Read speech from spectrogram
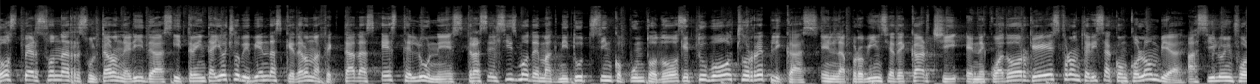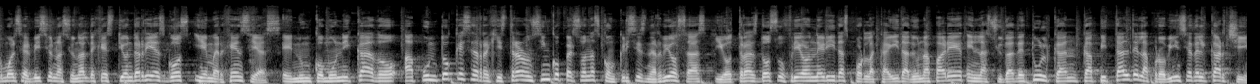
Dos personas resultaron heridas y 38 viviendas quedaron afectadas este lunes tras el sismo de magnitud 5.2 que tuvo ocho réplicas en la provincia de Carchi, en Ecuador, que es fronteriza con Colombia. Así lo informó el Servicio Nacional de Gestión de Riesgos y Emergencias. En un comunicado, apuntó que se registraron cinco personas con crisis nerviosas y otras dos sufrieron heridas por la caída de una pared en la ciudad de Tulcan, capital de la provincia del Carchi.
